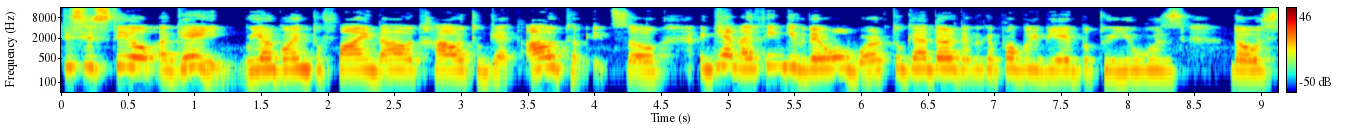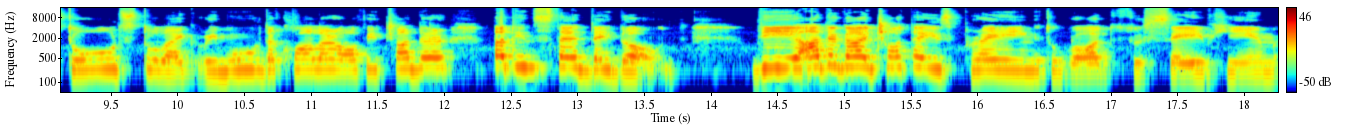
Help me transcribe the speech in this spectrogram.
this is still a game. We are going to find out how to get out of it. So again, I think if they all work together, they will probably be able to use those tools to like remove the collar of each other, but instead they don't. The other guy, Chota, is praying to God to save him.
